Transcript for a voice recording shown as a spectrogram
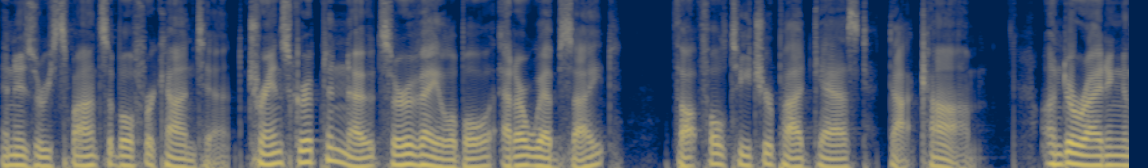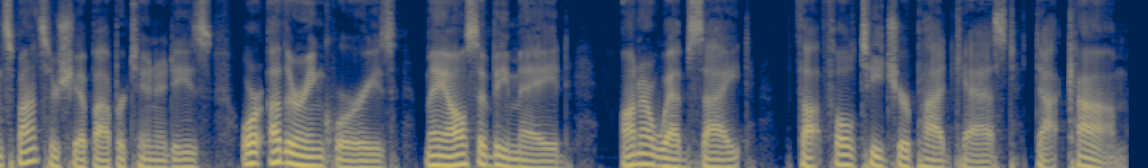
and is responsible for content. Transcript and notes are available at our website, thoughtfulteacherpodcast.com. Underwriting and sponsorship opportunities or other inquiries may also be made on our website, thoughtfulteacherpodcast.com.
